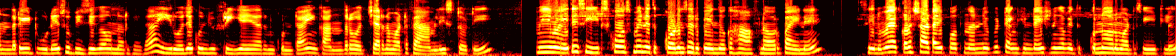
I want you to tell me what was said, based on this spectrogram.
అందరూ ఈ టూ డేస్ బిజీగా ఉన్నారు కదా. ఈ రోజే కొంచెం ఫ్రీ అయ్యారనుకుంటా. ఇంకా అందరూ వచ్చారనమాట ఫ్యామిలీస్ తోటి. మేమైతే సీట్స్ కోసమే వెతుక్కోవడం సరిపోయింది. ఒక హాఫ్ అన్ అవర్ పైనే. సినిమా ఎక్కడ స్టార్ట్ అయిపోతుందని చెప్పి టెన్షన్ టెన్షన్గా వెతుక్కున్నాం అనమాట సీట్లు.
